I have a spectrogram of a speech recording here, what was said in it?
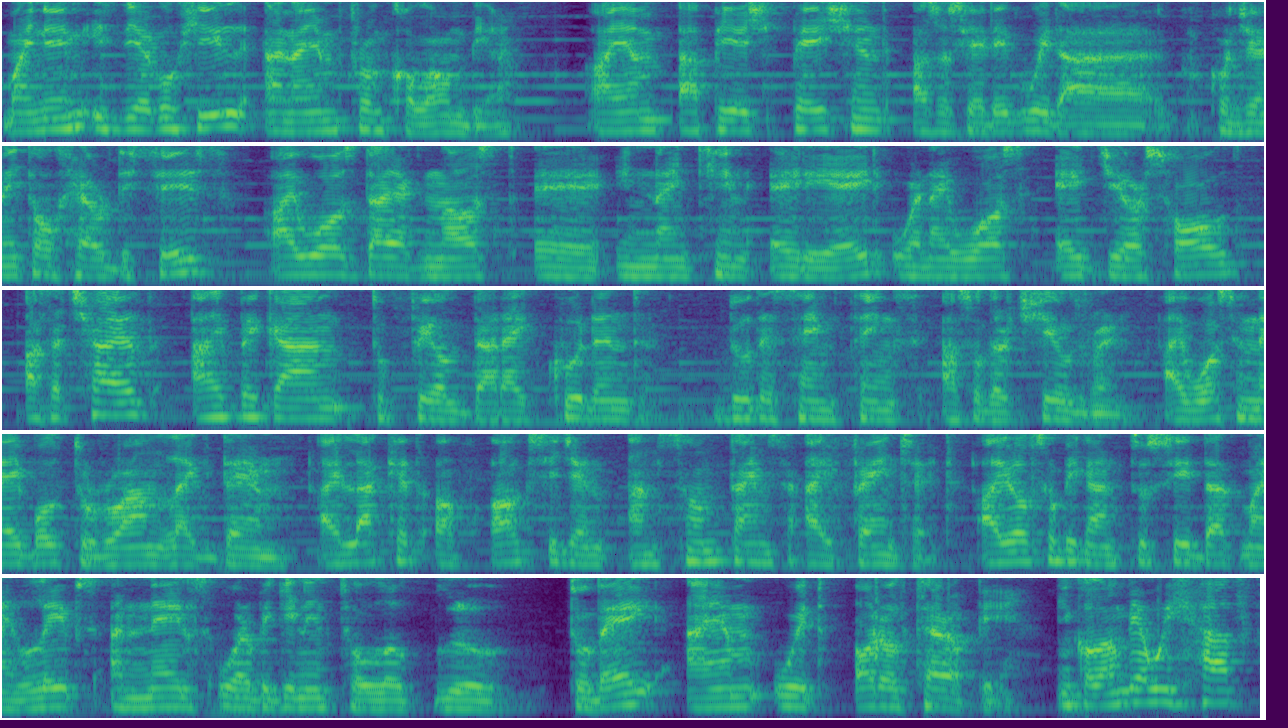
My name is Diego Gil and I am from Colombia. I am a PH patient associated with a congenital heart disease. I was diagnosed uh, in 1988 when I was 8 years old. As a child, I began to feel that I couldn't do the same things as other children. I wasn't able to run like them. I lacked of oxygen and sometimes I fainted. I also began to see that my lips and nails were beginning to look blue. Today I am with oral therapy. In Colombia we have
